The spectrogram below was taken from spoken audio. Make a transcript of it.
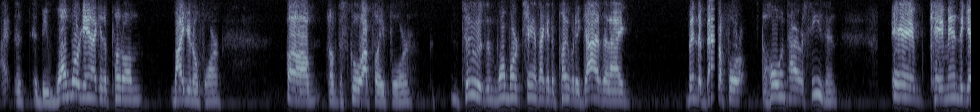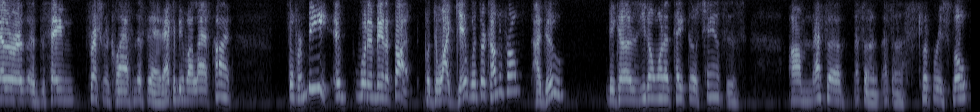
I, it'd be one more game I get to put on my uniform um, of the school I played for. Two is one more chance I get to play with the guys that I've been to battle for the whole entire season. And came in together as, as the same freshman class and this and that. That could be my last time. So for me, it would have been a thought. But do I get what they're coming from? I do, because you don't want to take those chances. Um, that's a that's a that's a slippery slope,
